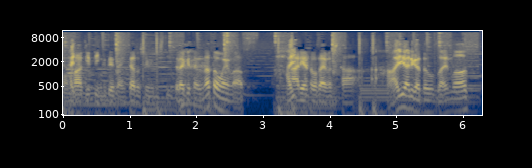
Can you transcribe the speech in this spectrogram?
じゃあ、はいマーケティングデザイン楽しみにしていただけたらなと思います。はい。ありがとうございました。はい、ありがとうございます。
